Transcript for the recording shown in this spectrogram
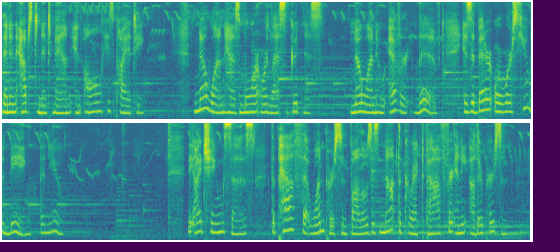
than an abstinent man in all his piety. No one has more or less goodness. No one who ever lived is a better or worse human being than you. The I Ching says, the path that one person follows is not the correct path for any other person.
